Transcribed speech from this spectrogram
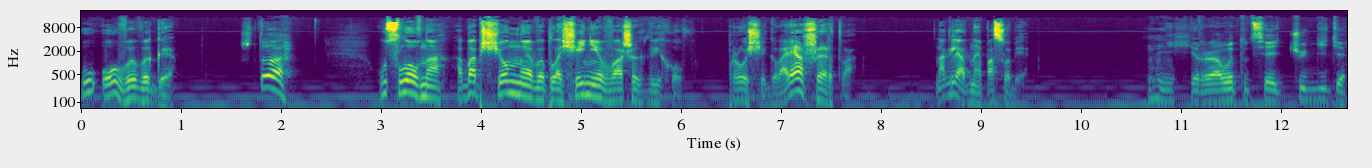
УОВВГ. Что? Условно обобщенное воплощение ваших грехов. Проще говоря, жертва. Наглядное пособие. Нихера вы тут все чудите.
